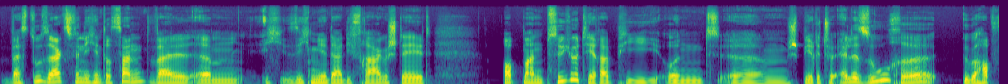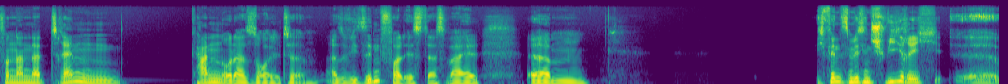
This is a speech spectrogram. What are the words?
was du sagst, finde ich interessant, weil ähm, ich, sich mir da die Frage stellt, ob man Psychotherapie und ähm, spirituelle Suche überhaupt voneinander trennen kann oder sollte. Also wie sinnvoll ist das? Weil ähm, ich finde es ein bisschen schwierig, äh,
